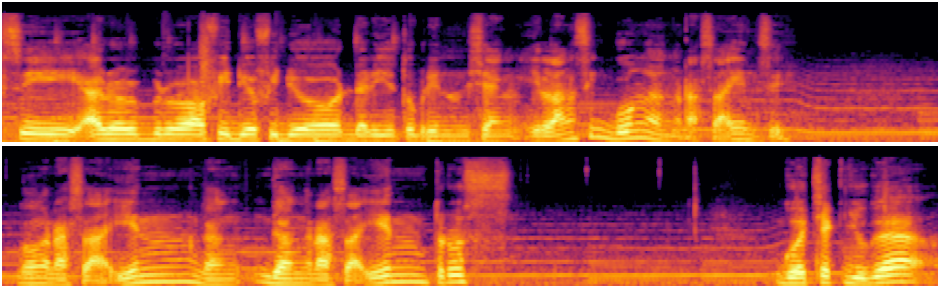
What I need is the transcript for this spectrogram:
si ada beberapa video-video dari youtuber Indonesia yang hilang sih gue nggak ngerasain sih gue ngerasain nggak ngerasain terus gue cek juga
